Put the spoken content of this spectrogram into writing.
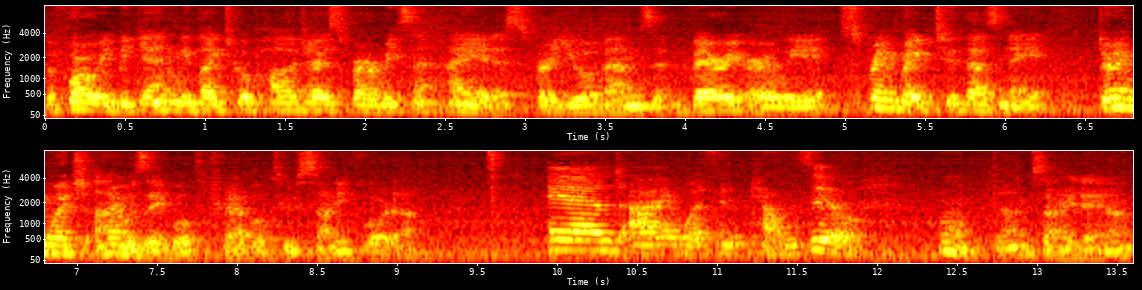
Before we begin, we'd like to apologize for our recent hiatus for U of M's very early spring break 2008, during which I was able to travel to sunny Florida. And I was in Kalamazoo. Oh, I'm sorry, Dana.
